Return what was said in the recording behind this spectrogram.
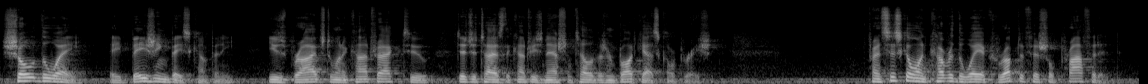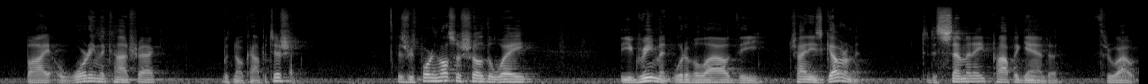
showed the way a Beijing-based company used bribes to win a contract to digitize the country's national television broadcast corporation. Francisco uncovered the way a corrupt official profited by awarding the contract with no competition. His reporting also showed the way the agreement would have allowed the Chinese government to disseminate propaganda throughout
